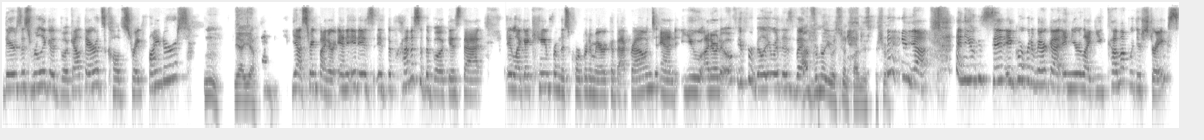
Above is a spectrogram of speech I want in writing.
there's this really good book out there. It's called Strength Finders. Mm, yeah, yeah. Um, yeah, Strength Finder. And it is it, the premise of the book is that it, like I came from this corporate America background, and you, I don't know if you're familiar with this, but I'm familiar with strength finders for sure. yeah. And you sit in corporate America and you're like, you come up with your strengths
